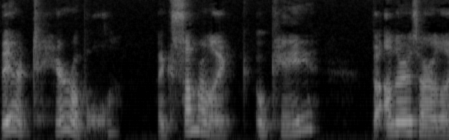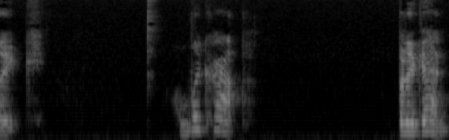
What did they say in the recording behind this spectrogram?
They are terrible. Like, some are like okay, but others are like, holy crap. But again,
